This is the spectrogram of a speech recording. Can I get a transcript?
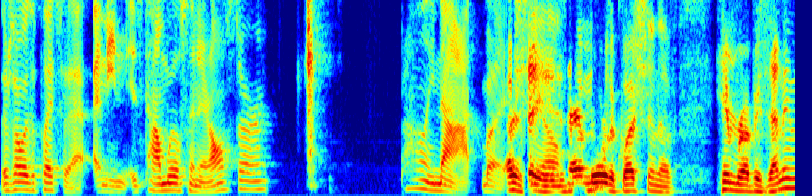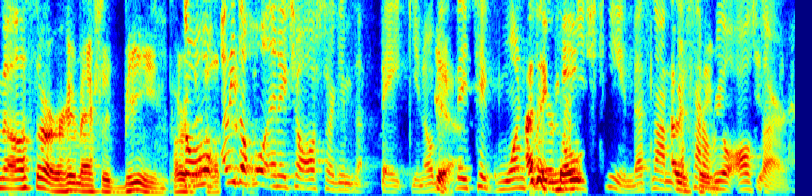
there's always a place for that. I mean, is Tom Wilson an all-star? Probably not, but I was saying, know, is that more the question of him representing the All Star or him actually being part the of the whole, I mean, the whole NHL All Star game is a fake. You know, they, yeah. they take one player from each team. That's not that's not saying, a real All Star. Yeah.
